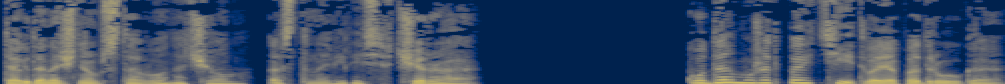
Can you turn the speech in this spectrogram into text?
Тогда начнем с того, на чем остановились вчера. Куда может пойти твоя подруга?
